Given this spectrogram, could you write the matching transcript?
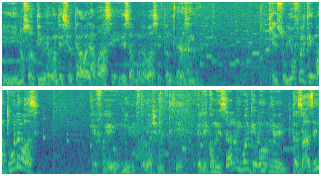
E nosso time que aconteceu, estava a base e desarmou a base. Então, tipo Ah. assim, quem subiu foi o que mantuvo a base. Que foi o Nibi, foi, acho, né? Eles começaram igual que não, quase base,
